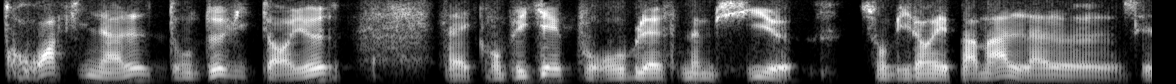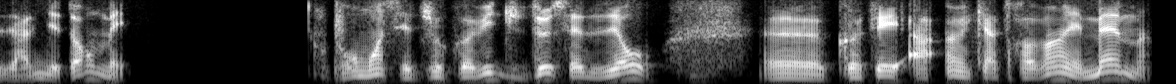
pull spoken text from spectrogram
trois finales, dont deux victorieuses. Ça va être compliqué pour Roublev, même si euh, son bilan est pas mal euh, ces derniers temps, mais pour moi, c'est Djokovic 2-7-0, côté à 1,80 et même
